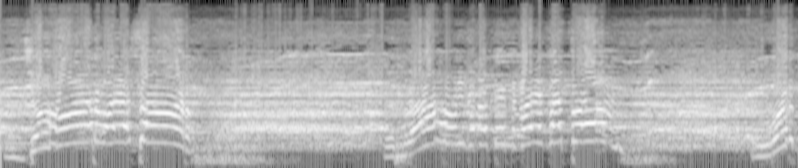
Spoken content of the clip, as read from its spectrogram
Johor Wayasar. Rahul Katin Kaya Katum Wartu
